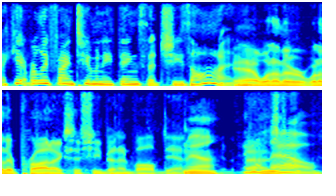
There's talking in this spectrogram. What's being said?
I can't really find too many things that she's on. Yeah, what other what other products has she been involved in? Yeah. in the I don't past? know.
